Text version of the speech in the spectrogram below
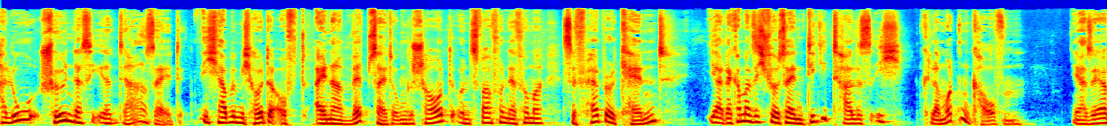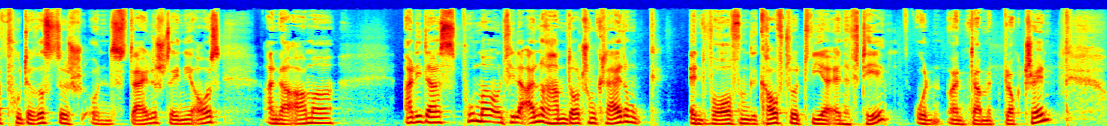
Hallo, schön, dass ihr da seid. Ich habe mich heute auf einer Webseite umgeschaut und zwar von der Firma The Fabricant. Ja, da kann man sich für sein digitales Ich Klamotten kaufen. Ja, sehr futuristisch und stylisch sehen die aus. Under Armour, Adidas, Puma und viele andere haben dort schon Kleidung entworfen. Gekauft wird via NFT und, und damit Blockchain.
